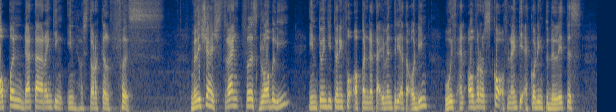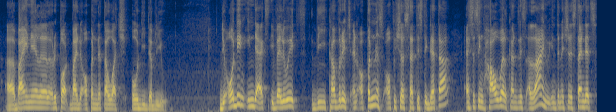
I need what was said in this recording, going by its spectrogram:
open data ranking in historical first. Malaysia has ranked first globally in 2024 open data inventory atau Odin with an overall score of 90 according to the latest uh, biennial report by the Open Data Watch ODW. The Odin Index evaluates the coverage and openness of official statistic data, assessing how well countries align with international standards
